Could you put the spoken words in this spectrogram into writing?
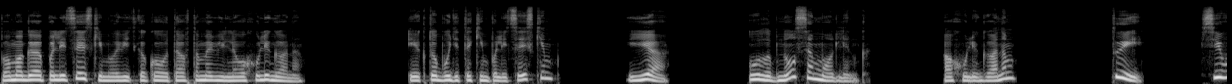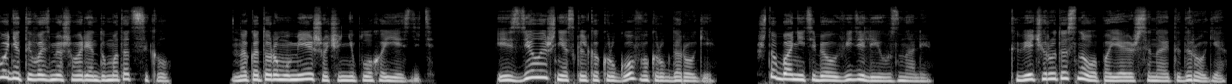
помогая полицейским ловить какого-то автомобильного хулигана? И кто будет таким полицейским? Я. Улыбнулся Модлинг. А хулиганом? Ты. Сегодня ты возьмешь в аренду мотоцикл, на котором умеешь очень неплохо ездить, и сделаешь несколько кругов вокруг дороги, чтобы они тебя увидели и узнали. К вечеру ты снова появишься на этой дороге.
